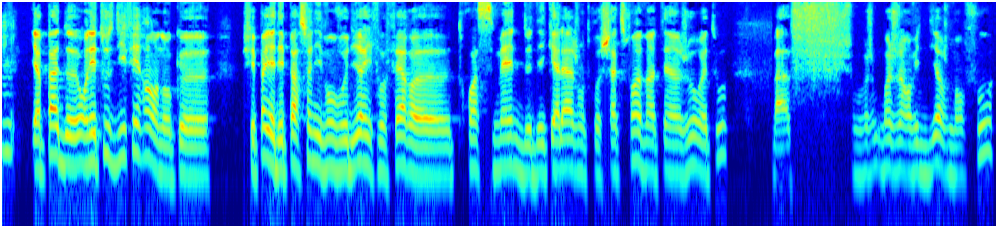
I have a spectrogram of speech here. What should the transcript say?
mm. il y a pas de, on est tous différents. Donc je sais pas, il y a des personnes, ils vont vous dire, il faut faire euh, trois semaines de décalage entre chaque soin, 21 jours et tout. Bah, moi, j'ai envie de dire, je m'en fous.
